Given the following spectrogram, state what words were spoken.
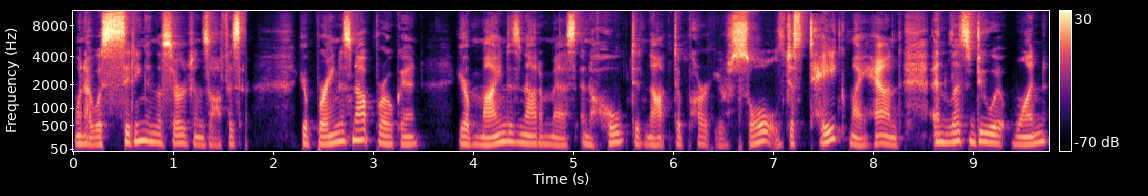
when i was sitting in the surgeon's office your brain is not broken your mind is not a mess, and hope did not depart your soul. Just take my hand and let's do it one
